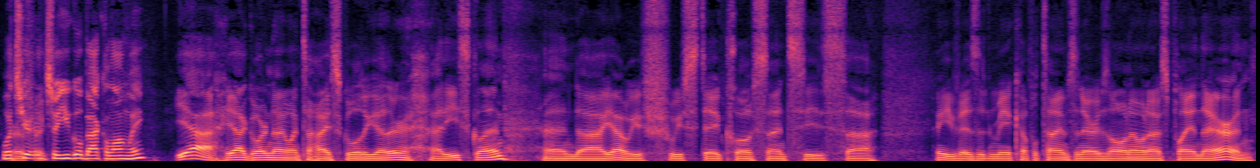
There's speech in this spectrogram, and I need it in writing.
what's Perfect. your? So you go back a long way. Yeah, yeah. Gordon and I went to high school together at Eastglen, and uh, yeah, we've we've stayed close since. He's uh, he visited me a couple times in Arizona when I was playing there, and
